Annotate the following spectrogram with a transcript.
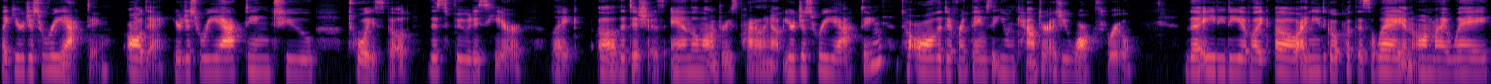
Like you're just reacting all day. You're just reacting to toys spilled. This food is here. Like uh, the dishes and the laundry's piling up. You're just reacting to all the different things that you encounter as you walk through. The ADD of like, oh, I need to go put this away, and on my way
